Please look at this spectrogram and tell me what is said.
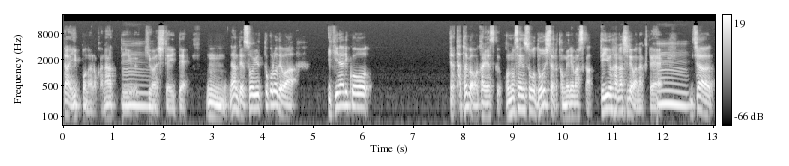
第一歩なのかなっていう気はしていて。うん。なんでそういうところでは、いきなりこう、じゃあ例えばわかりやすく、この戦争をどうしたら止めれますかっていう話ではなくて、うん。じゃあ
